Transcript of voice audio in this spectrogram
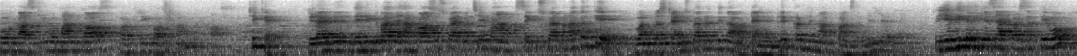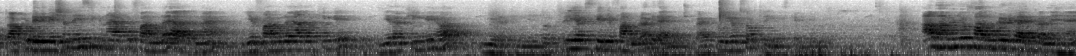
four cos cube upon cos और थ्री cos अपान cos ठीक है? डिराइव देने के बाद जहाँ cos स्क्वायर बचे, वहाँ sec स्क्वायर बना करके वन प्लस टेन स्क्वायर रख देना और टेन में ब्रेक कर देना, आपको आंसर मिल जाएगा। तो ये भी तरीके से आप कर सकते हो। तो आपको डेरिवेशन नहीं सीखना है, आपको फार्मूला याद रखना है। ये फार्मूला याद रखेंगे, ये रखेंगे और ये रखेंगे। तो 3x के लिए फार्मूला डिराइव हो चुका है 2x और 3x के लिए। अब हमें जो फार्मूले डिराइव करने हैं,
